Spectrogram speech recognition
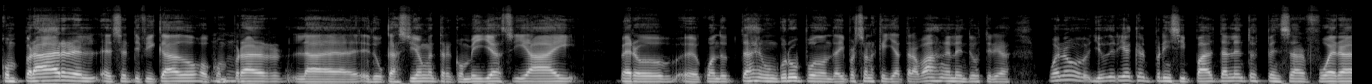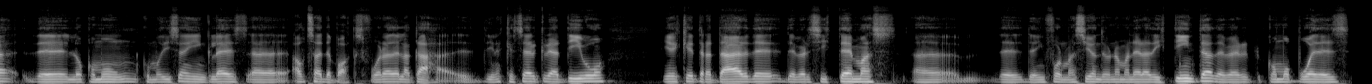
comprar el, el certificado o comprar la educación, entre comillas, sí hay, pero eh, cuando estás en un grupo donde hay personas que ya trabajan en la industria, bueno, yo diría que el principal talento es pensar fuera de lo común, como dicen en inglés, eh, outside the box, fuera de la caja. Eh, tienes que ser creativo, tienes que tratar de, ver sistemas uh, de, información de una manera distinta, de ver cómo puedes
